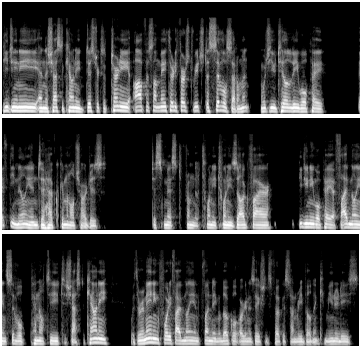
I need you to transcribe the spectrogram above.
PG&E and the Shasta County District's Attorney Office on May 31st reached a civil settlement in which the utility will pay 50 million to have criminal charges dismissed from the 2020 Zogg fire. PG&E will pay a 5 million civil penalty to Shasta County with the remaining 45 million funding local organizations focused on rebuilding communities.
